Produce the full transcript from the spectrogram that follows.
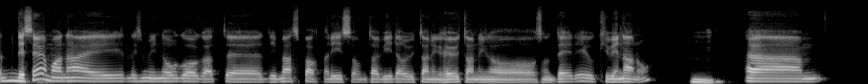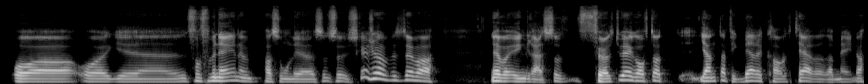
Det ser man her liksom i Norge òg, at uh, de mesteparten av de som tar videre utdanning og høy utdanning, og, sånt, det, det er jo kvinner nå. Um, og og eh, for, for min egen personlige så, så husker jeg ikke hvis var, da jeg var yngre, så følte jo jeg ofte at jenter fikk bedre karakterer enn meg. da.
